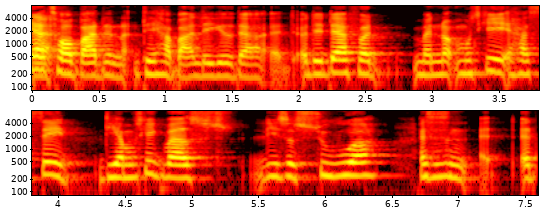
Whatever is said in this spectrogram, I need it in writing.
Jeg Ja. tror bare, den, det har bare ligget der. Og det er derfor, man måske har set, de har måske ikke været lige så sure. Altså sådan, at, at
